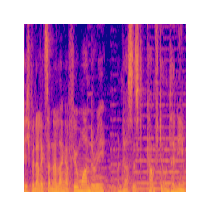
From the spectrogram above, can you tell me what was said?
Ich bin Alexander Langer für Wandery und das ist Kampf der Unternehmen.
